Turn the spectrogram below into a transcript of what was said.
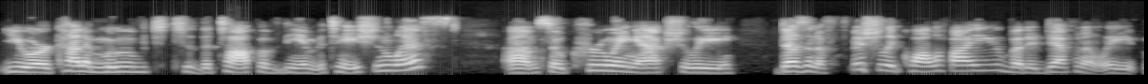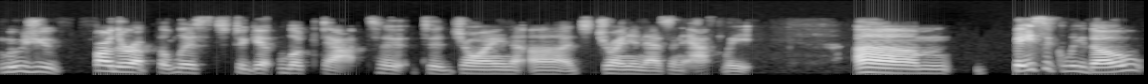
you are kind of moved to the top of the invitation list. Um, so crewing actually doesn't officially qualify you, but it definitely moves you farther up the list to get looked at to to join uh, to join in as an athlete. Um, basically, though,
